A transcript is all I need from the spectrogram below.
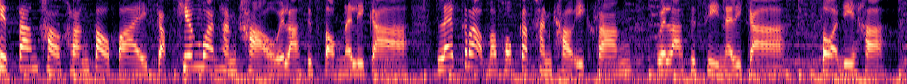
ติดตามข่าวครั้งต่อไปกับเที่ยงวันทันข่าวเวลา 12 นาฬิกา และกลับมาพบกับทันข่าวอีกครั้ง เวลา 14 นาฬิกา สวัสดีค่ะ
